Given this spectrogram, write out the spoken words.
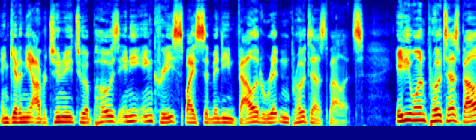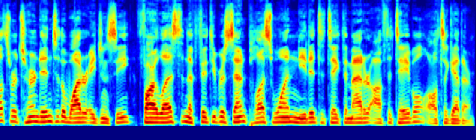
and given the opportunity to oppose any increase by submitting valid written protest ballots. 81 protest ballots were turned in to the water agency, far less than the 50% plus one needed to take the matter off the table altogether.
